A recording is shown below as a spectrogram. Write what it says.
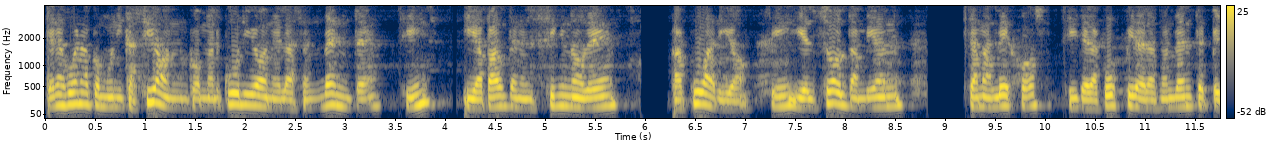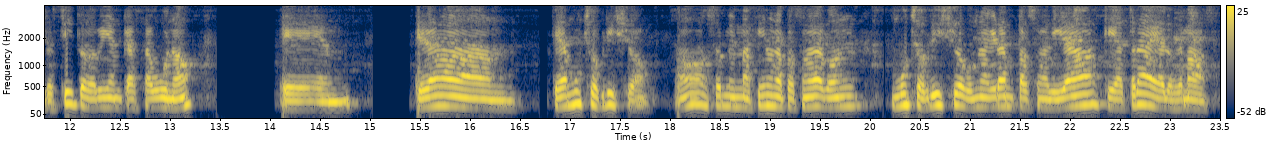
Tenés buena comunicación con Mercurio en el ascendente, ¿sí? Y aparte en el signo de Acuario, ¿sí? Y el Sol también ya más lejos, ¿sí? de la cúspide del ascendente, pero sí todavía en casa 1, eh, te, da, mucho brillo. ¿no? Yo me imagino una persona con mucho brillo, con una gran personalidad que atrae a los demás.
